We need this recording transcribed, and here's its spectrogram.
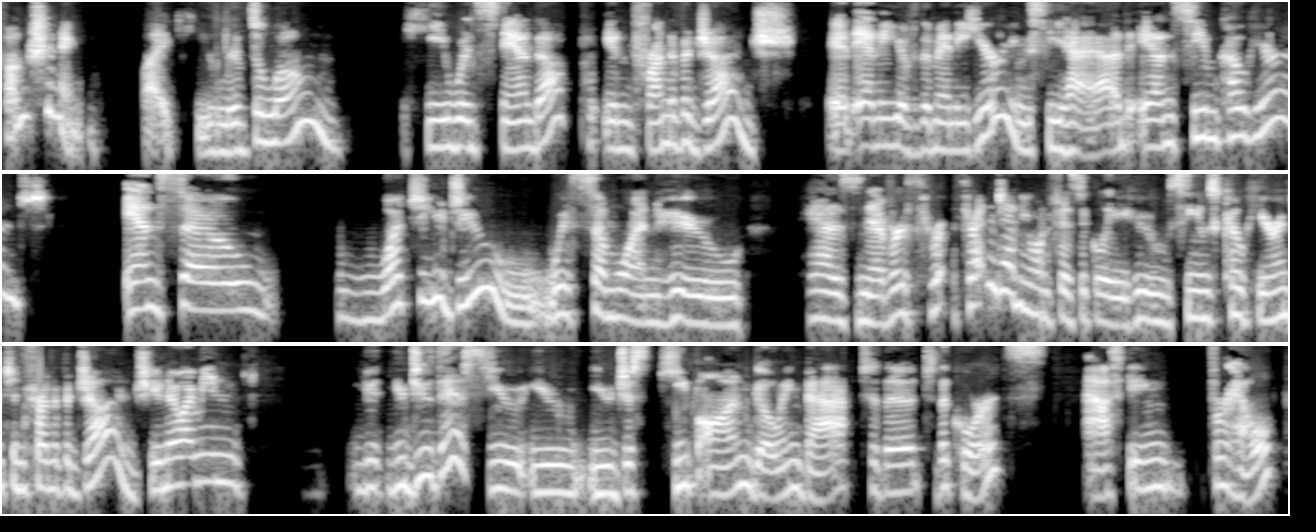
functioning. Like he lived alone. He would stand up in front of a judge at any of the many hearings he had and seem coherent. And so, what do you do with someone who has never th- threatened anyone physically, who seems coherent in front of a judge? You know, I mean, you, you do this. You you you just keep on going back to the to the courts, asking for help.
